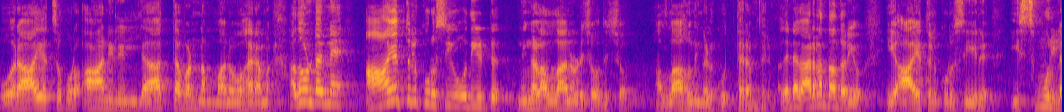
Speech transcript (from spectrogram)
ഒരായത്ത് ഖുർആാനിലില്ലാത്തവണ്ണം മനോഹരം. അതുകൊണ്ട് തന്നെ ആയത്തിൽ കുറിച്ച് ഓതിയിട്ട് നിങ്ങൾ അള്ളാഹിനോട് ചോദിച്ചോ? അള്ളാഹു നിങ്ങൾക്ക് ഉത്തരം തരും. അതിന്റെ കാരണം എന്താണെന്നറിയോ? ഈ ആയത്തിൽ കുറിസിയിൽ ഇസ്മുൽ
